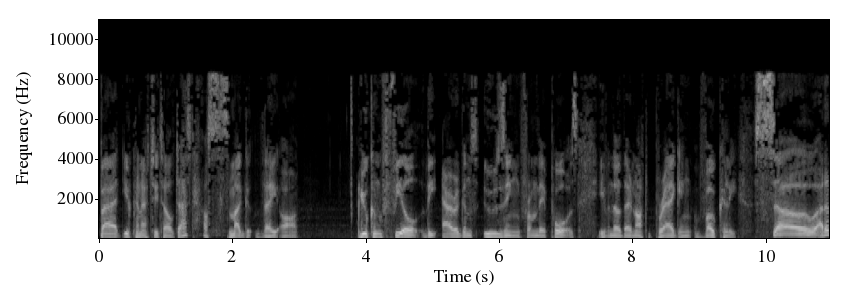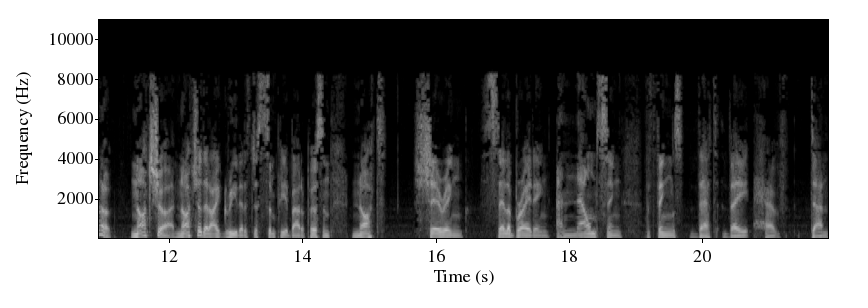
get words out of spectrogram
but you can actually tell just how smug they are you can feel the arrogance oozing from their pores, even though they're not bragging vocally. So, I don't know. Not sure. Not sure that I agree that it's just simply about a person not sharing, celebrating, announcing the things that they have done.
